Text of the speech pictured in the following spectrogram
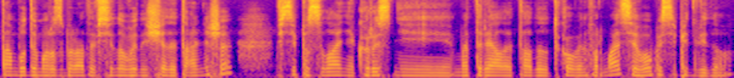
Там будемо розбирати всі новини ще детальніше. Всі посилання, корисні матеріали та додаткова інформація в описі під відео.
